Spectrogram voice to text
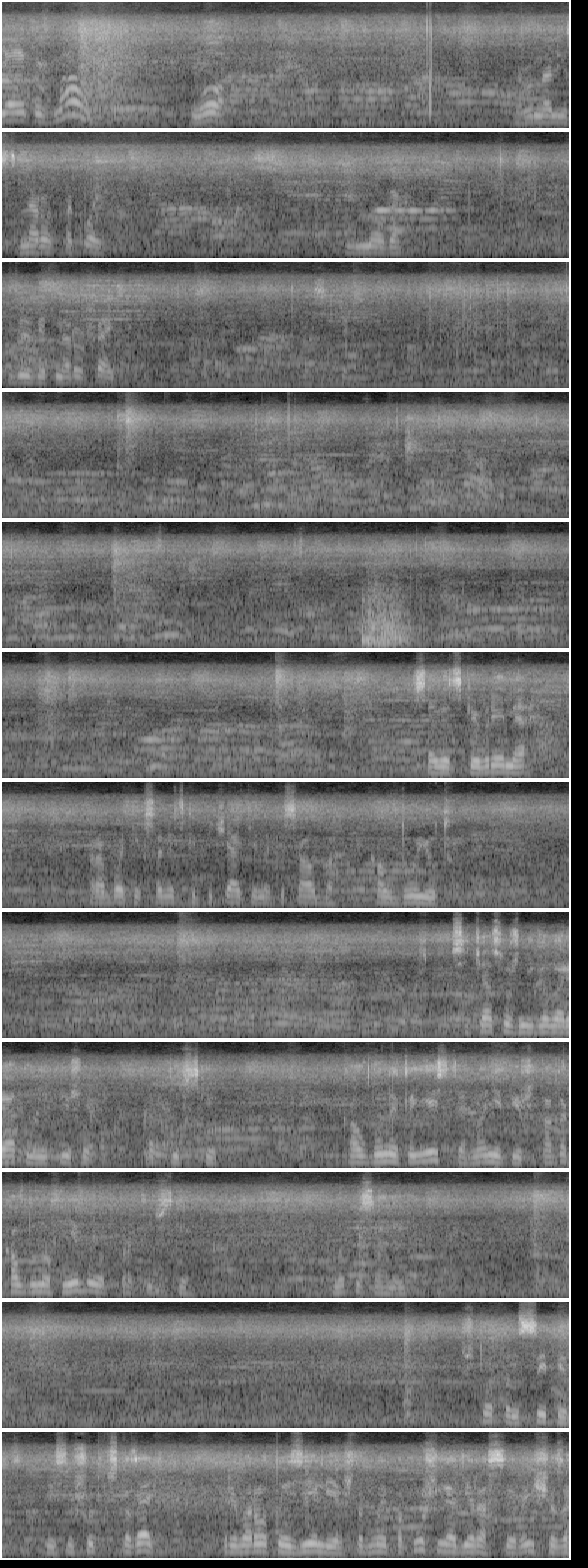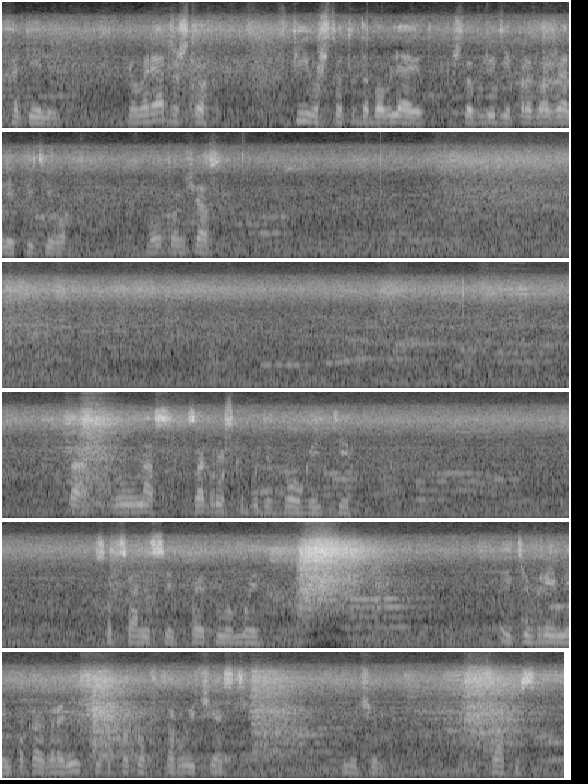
Я это знал, но журналисты народ такой немного любит нарушать. В советское время работник советской печати написал бы «колдуют». Сейчас уже не говорят, не пишут практически. Колдуны-то есть, но не пишут. Тогда колдунов не было практически. Но писали. Что там сыпет, если шутку сказать, приворотное зелье, чтобы мы покушали один раз сыр и еще захотели. Говорят же, что в пиво что-то добавляют, чтобы люди продолжали пить его. Вот он сейчас Так, ну у нас загрузка будет долго идти в социальную сеть, поэтому мы этим временем пока ограничимся, потом вторую часть включим запись.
